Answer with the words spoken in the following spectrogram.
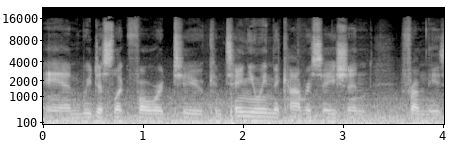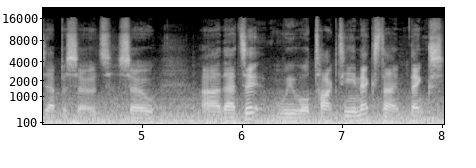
and we just look forward to continuing the conversation from these episodes. So, uh, that's it. We will talk to you next time. Thanks.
